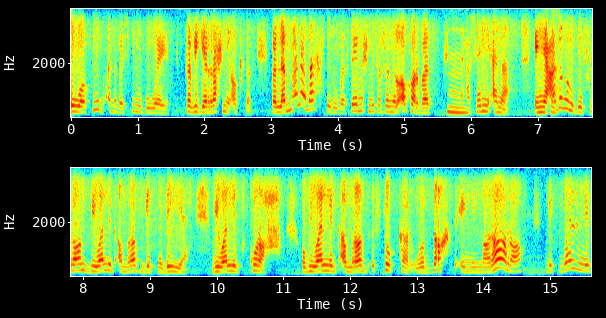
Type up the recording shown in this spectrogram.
هو طوب أنا بشيله جوايا فبيجرحني أكتر. فلما أنا بغفر وبسامح مش عشان الآخر بس عشاني أنا. إن عدم الغفران بيولد أمراض جسدية بيولد قرح وبيولد أمراض السكر والضغط إن المرارة بتولد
